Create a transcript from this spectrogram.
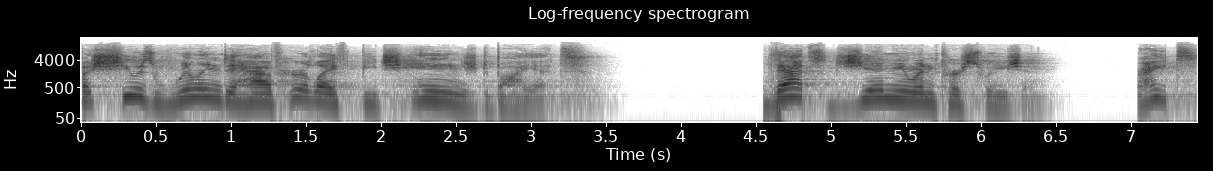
but she was willing to have her life be changed by it. That's genuine persuasion, right?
